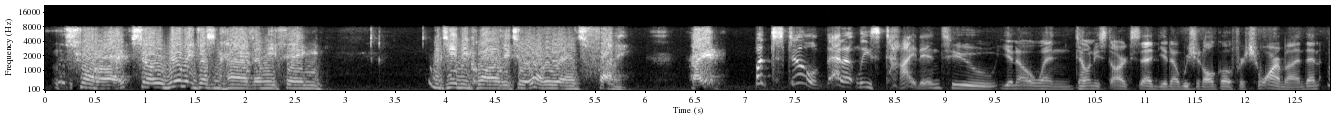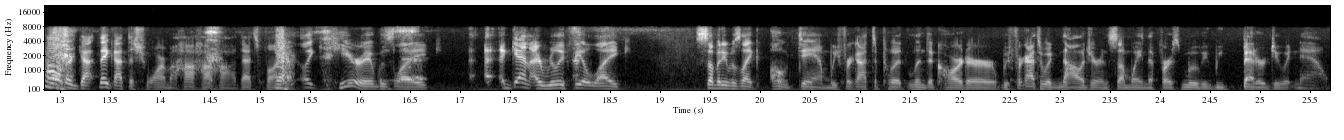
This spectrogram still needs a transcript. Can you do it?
Sure, right. So it really doesn't have anything redeeming quality to it other than it's funny, right? But still, that at least tied into you know when Tony Stark said you know we should all go for shawarma, and then oh they got they got the shawarma, ha ha ha, that's fun. Like here, it was like again, I really feel like somebody was like, oh damn, we forgot to put Lynda Carter, we forgot to acknowledge her in some way in the first movie. We better do it now.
